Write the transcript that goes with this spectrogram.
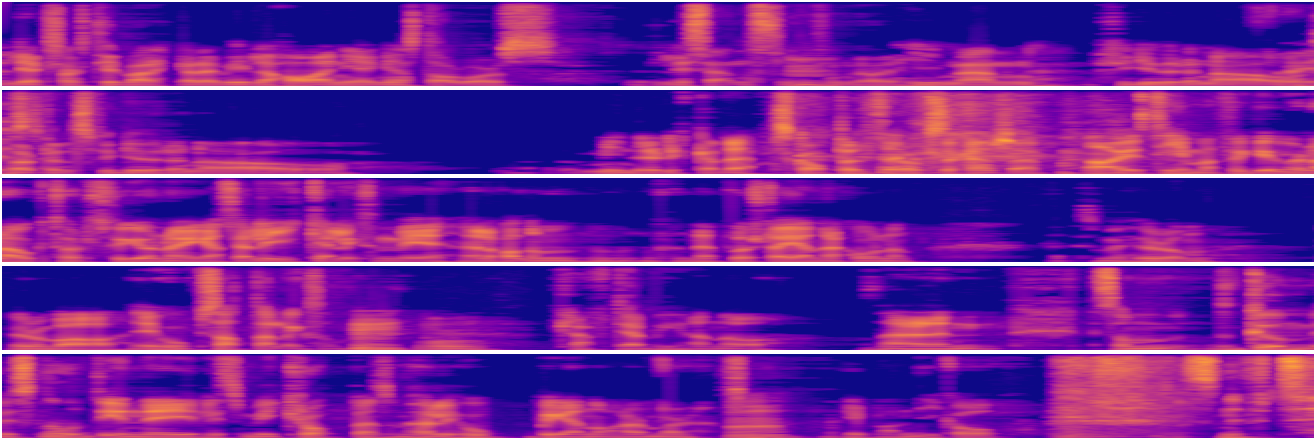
leksakstillverkare ville ha en egen Star Wars-licens. Liksom, vi har He-Man-figurerna och det. Turtles-figurerna och mindre lyckade skapelser också kanske. Ja, just He-Man-figurerna och Turtles-figurerna är ganska lika, liksom, i, i alla fall de, den första generationen. Liksom hur, de, hur de var ihopsatta. Liksom. Mm. Kraftiga ben och sån här, en, liksom, gummisnodd inne i, liksom, i kroppen som höll ihop ben och armar som ibland gick av. Snyft.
